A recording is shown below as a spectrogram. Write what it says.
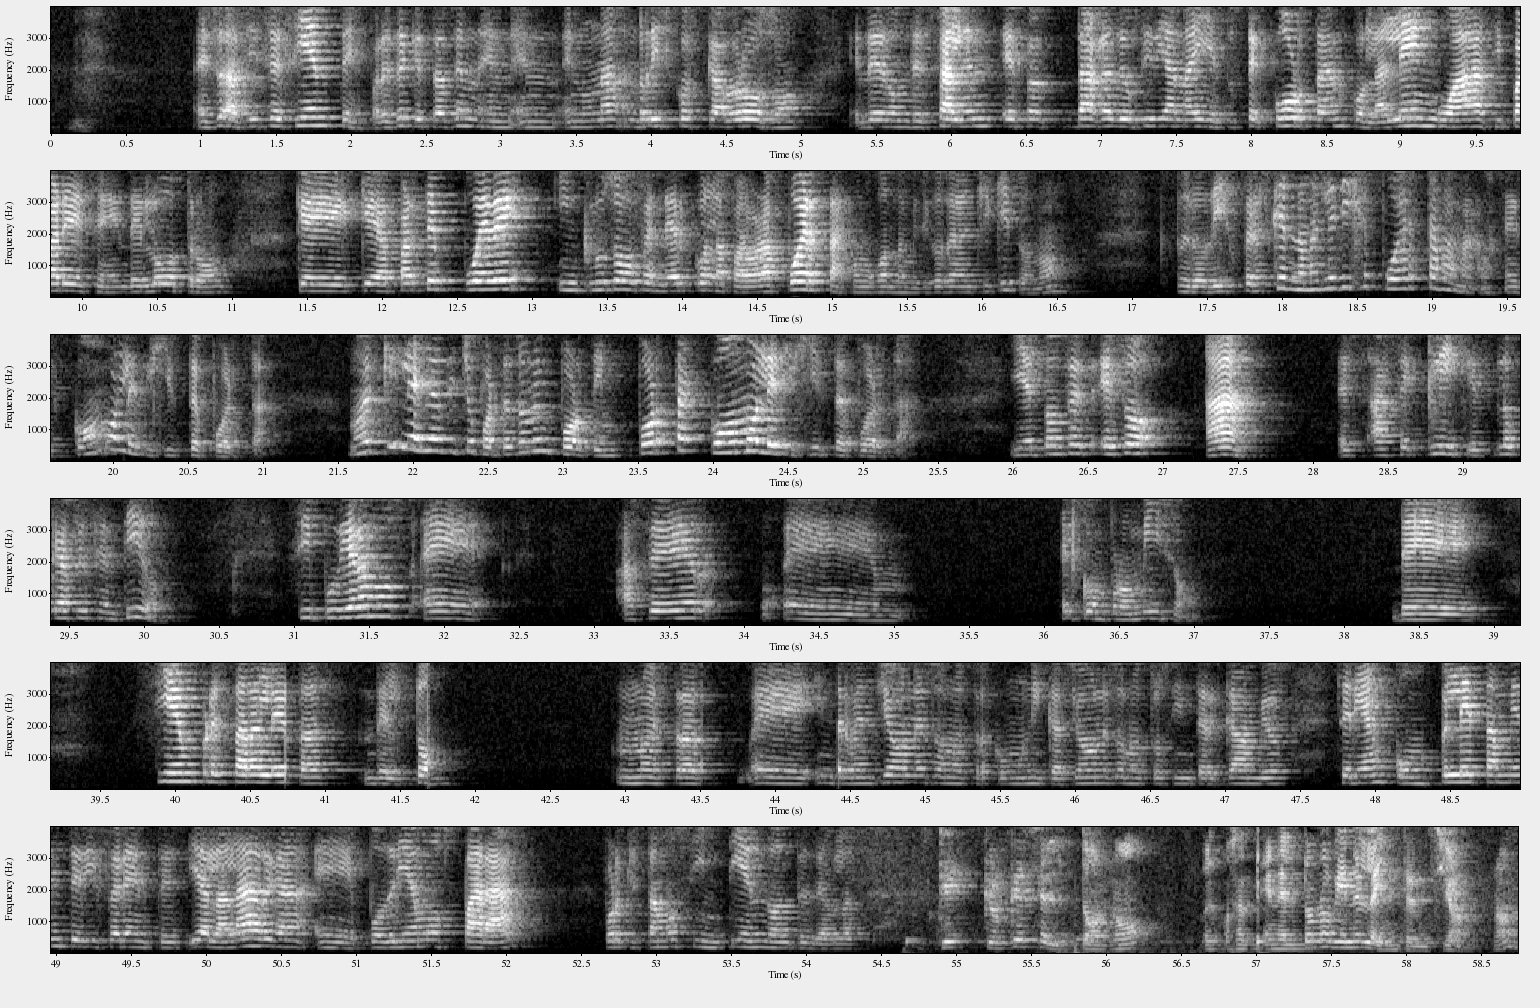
Eso así se siente. Parece que estás en, en, en un risco escabroso de donde salen estas dagas de obsidiana y entonces te cortan con la lengua, así parece, del otro, que, que aparte puede incluso ofender con la palabra puerta, como cuando mis hijos eran chiquitos, ¿no? Pero, dijo, pero es que nomás le dije puerta, mamá, es cómo le dijiste puerta. No es que le hayas dicho puerta, eso no importa, importa cómo le dijiste puerta. Y entonces eso, ah, es, hace clic, es lo que hace sentido. Si pudiéramos eh, hacer eh, el compromiso de siempre estar alertas del tono, nuestras eh, intervenciones o nuestras comunicaciones o nuestros intercambios serían completamente diferentes y a la larga eh, podríamos parar porque estamos sintiendo antes de hablar. Es que creo que es el tono, o sea, en el tono viene la intención, ¿no?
